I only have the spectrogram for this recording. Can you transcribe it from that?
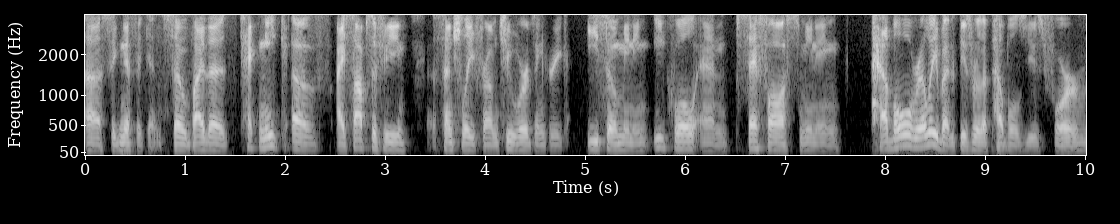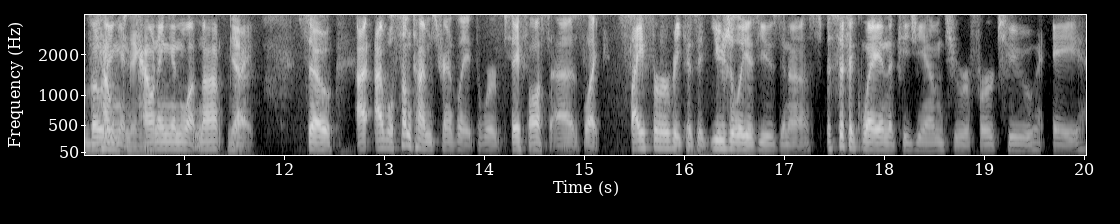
uh, significance. So, by the technique of isopsephy, essentially from two words in Greek, iso meaning equal and psephos meaning pebble, really, but these were the pebbles used for voting counting. and counting and whatnot. Yeah. Right. So I, I, will sometimes translate the word psephos as like cipher because it usually is used in a specific way in the PGM to refer to a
